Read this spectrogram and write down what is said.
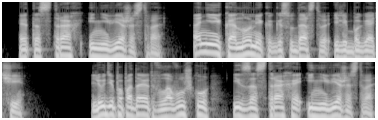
— это страх и невежество, а не экономика государства или богачи. Люди попадают в ловушку из-за страха и невежества,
